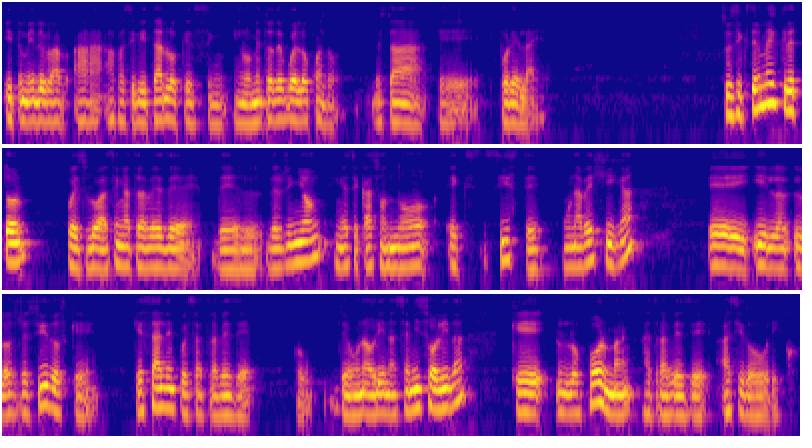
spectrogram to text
y también le va a, facilitar lo que es en, el momento de vuelo cuando está eh, por el aire. Su sistema excretor pues lo hacen a través del, riñón. En este caso no existe una vejiga eh, y los residuos que, salen pues a través de, una orina semisólida que lo forman a través de ácido úrico.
